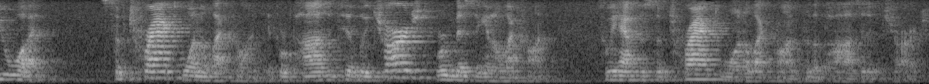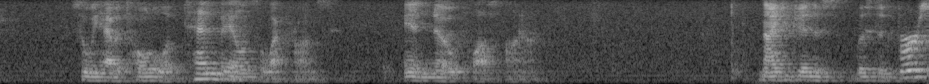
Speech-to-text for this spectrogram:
do what? Subtract one electron. If we're positively charged, we're missing an electron. We have to subtract one electron for the positive charge. So we have a total of 10 valence electrons and NO plus ion. Nitrogen is listed first.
